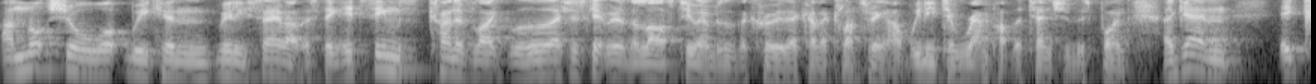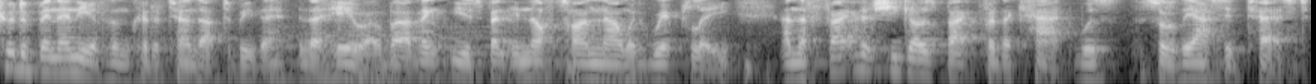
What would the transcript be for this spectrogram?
I'm not sure what we can really say about this thing. It seems kind of like, well, let's just get rid of the last two members of the crew. They're kind of cluttering up. We need to ramp up the tension at this point. Again, it could have been any of them could have turned out to be the, the hero, but I think you spent enough time now with Ripley, and the fact that she goes back for the cat was sort of the acid test.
